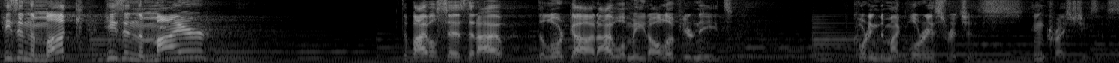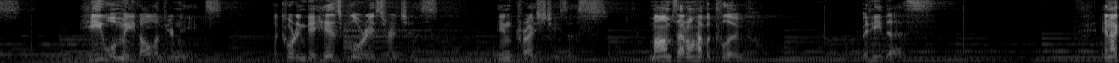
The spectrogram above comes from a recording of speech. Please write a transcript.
He's in the muck, He's in the mire. The Bible says that I, the Lord God, I will meet all of your needs according to my glorious riches in Christ Jesus. He will meet all of your needs according to His glorious riches in Christ Jesus. Moms, I don't have a clue but He does. And I,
